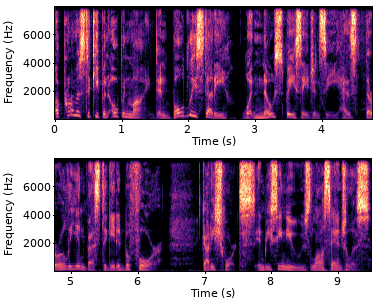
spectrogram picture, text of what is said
A promise to keep an open mind and boldly study what no space agency has thoroughly investigated before. Gadi Schwartz, NBC News, Los Angeles.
